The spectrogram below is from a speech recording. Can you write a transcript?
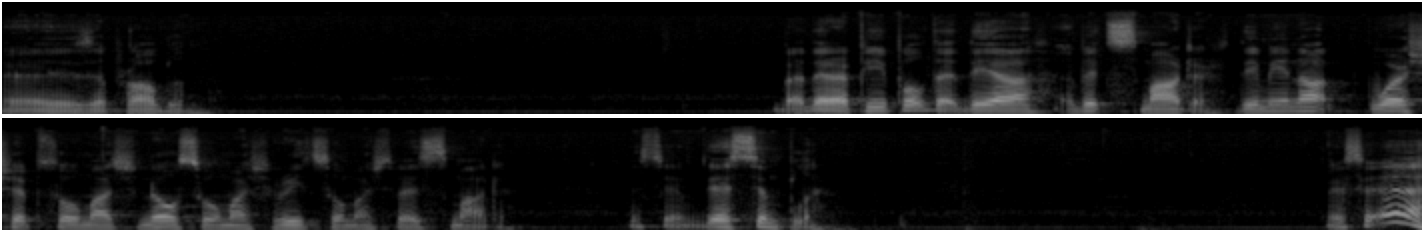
There is a problem. But there are people that they are a bit smarter. They may not worship so much, know so much, read so much, they're smarter. They're simpler. They say, eh,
